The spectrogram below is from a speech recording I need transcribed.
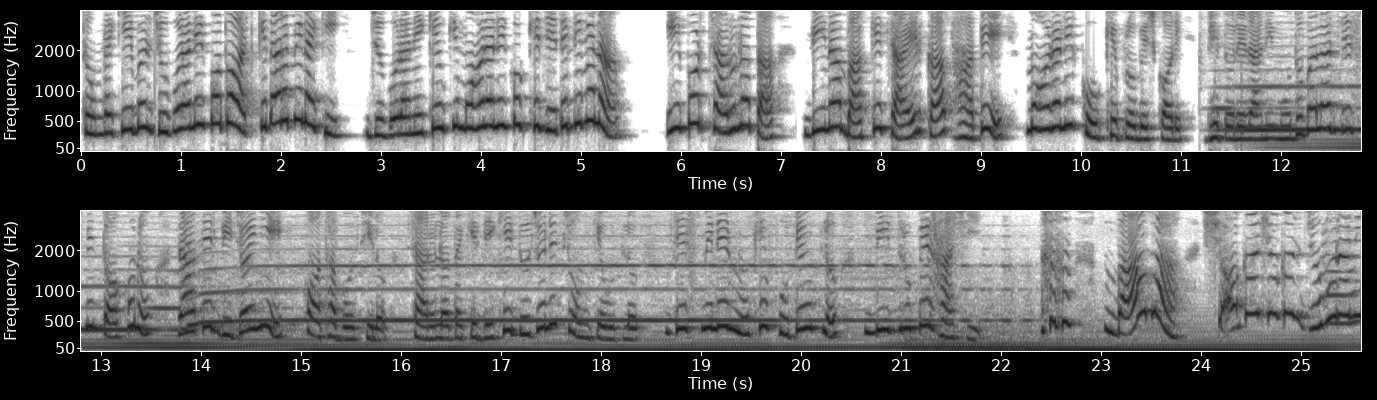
তোমরা কি এবার যুবরানীর পথ আটকে দাঁড়াবে নাকি? যুবরানীকেও কি মহারানীর কক্ষে যেতে দিবে না? এরপর চারুলতা বিনা বাক্যে চায়ের কাপ হাতে মহারানীর কক্ষে প্রবেশ করে। ভেতরে রানী মধুবালার জেসমিন তখনও রাতের বিজয় নিয়ে কথা বলছিল। চারুলতাকে দেখে দুজনে চমকে উঠল। জেসমিনের মুখে ফুটে উঠল বিদ্রুপের হাসি। বাবা, সকাল সকাল যুবরানী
